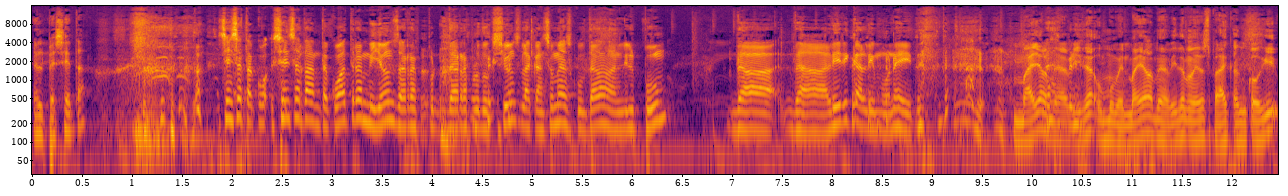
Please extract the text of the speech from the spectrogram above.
El peseta. 174 174 milions de, rep de reproduccions, la cançó més escoltada en Lil Pump, de, de Lyrical Lemonade. Mai a la meva vida, un moment, mai a la meva vida m'hagués esperat que en Cogui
